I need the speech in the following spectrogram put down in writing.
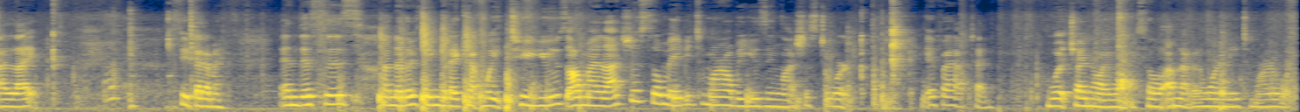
I like. Sí, espérame. And this is another thing that I can't wait to use on my lashes. So maybe tomorrow I'll be using lashes to work if I have time. Which I know I won't. So I'm not going to wear any tomorrow to work.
